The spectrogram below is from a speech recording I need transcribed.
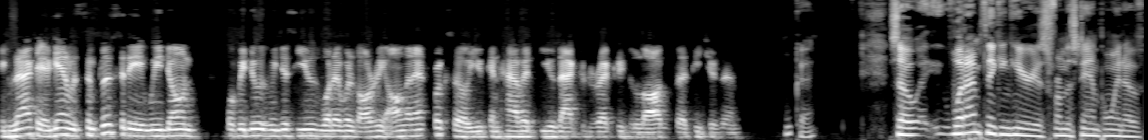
Exactly. Again, with simplicity, we don't, what we do is we just use whatever's already on the network so you can have it use Active Directory to log the teachers in. Okay. So uh, what I'm thinking here is from the standpoint of,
